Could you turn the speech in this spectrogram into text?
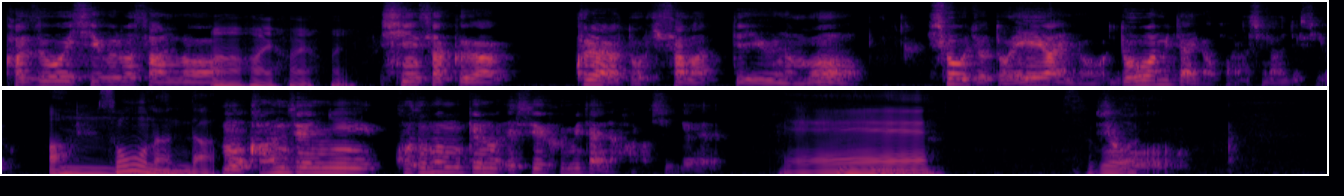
和尾石黒さんのああはいはいはい。新作が、クララとお日様っていうのも、少女と AI の童話みたいなお話なんですよ。あうん。そうなんだ。もう完全に子供向けの SF みたいな話で、へえすごい。そ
